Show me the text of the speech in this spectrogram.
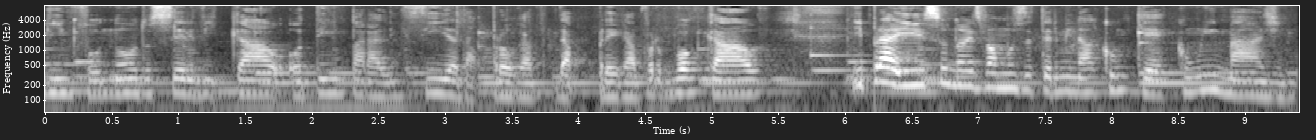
linfonodo cervical ou tem paralisia da, proga, da prega vocal. E para isso nós vamos determinar com que? Com imagem.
